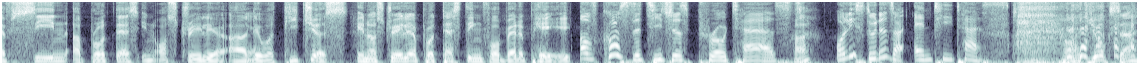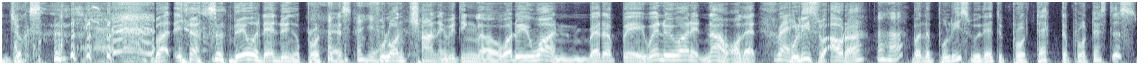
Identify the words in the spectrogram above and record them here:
have seen a protest in Australia. Uh, Yeah. There were teachers in Australia protesting for better pay. Of course, the teachers protest. Huh? Only students are anti-test. Jokes, huh? Jokes. but yeah, so they were there doing a protest, Yeah. full on chant, everything. Like, what do you want? Better pay. When do you want it? Now, all that. Right. Police were out, huh? Uh-huh. But the police were there to protect the protesters.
